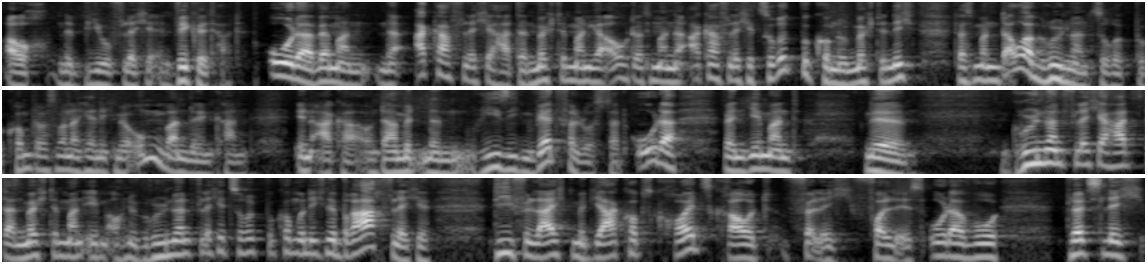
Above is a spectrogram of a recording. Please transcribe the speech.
auch eine Biofläche entwickelt hat. Oder wenn man eine Ackerfläche hat, dann möchte man ja auch, dass man eine Ackerfläche zurückbekommt und möchte nicht, dass man Dauergrünland zurückbekommt, was man nachher nicht mehr umwandeln kann in Acker und damit einen riesigen Wertverlust hat. Oder wenn jemand eine Grünlandfläche hat, dann möchte man eben auch eine Grünlandfläche zurückbekommen und nicht eine Brachfläche, die vielleicht mit Jakobs Kreuzkraut völlig voll ist oder wo plötzlich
